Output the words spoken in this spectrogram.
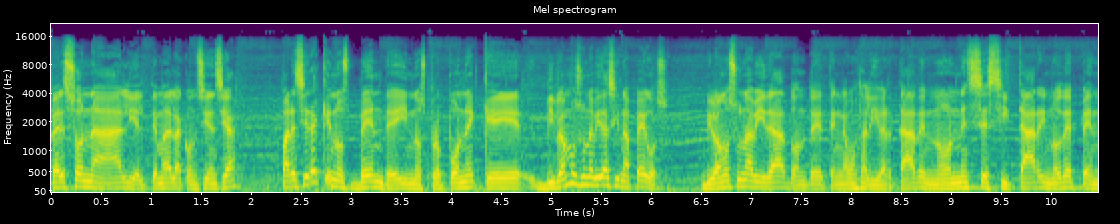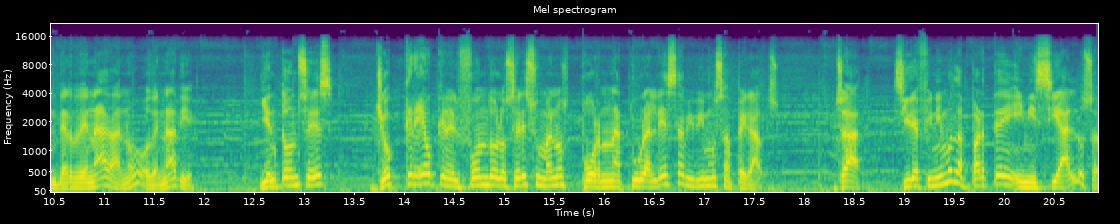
personal y el tema de la conciencia, pareciera que nos vende y nos propone que vivamos una vida sin apegos. Vivamos una vida donde tengamos la libertad de no necesitar y no depender de nada, ¿no? O de nadie. Y entonces, yo creo que en el fondo los seres humanos por naturaleza vivimos apegados. O sea, si definimos la parte inicial, o sea,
